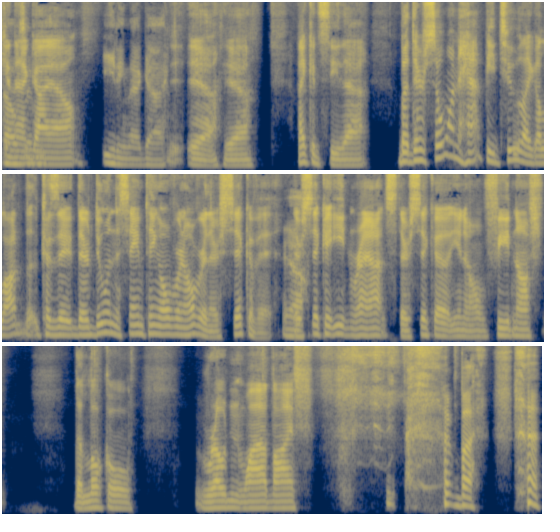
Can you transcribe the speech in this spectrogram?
taking that guy out. eating that guy Yeah, yeah. I could see that. But they're so unhappy too. Like a lot of because they they're doing the same thing over and over. They're sick of it. Yeah. They're sick of eating rats. They're sick of you know feeding off the local rodent wildlife. but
